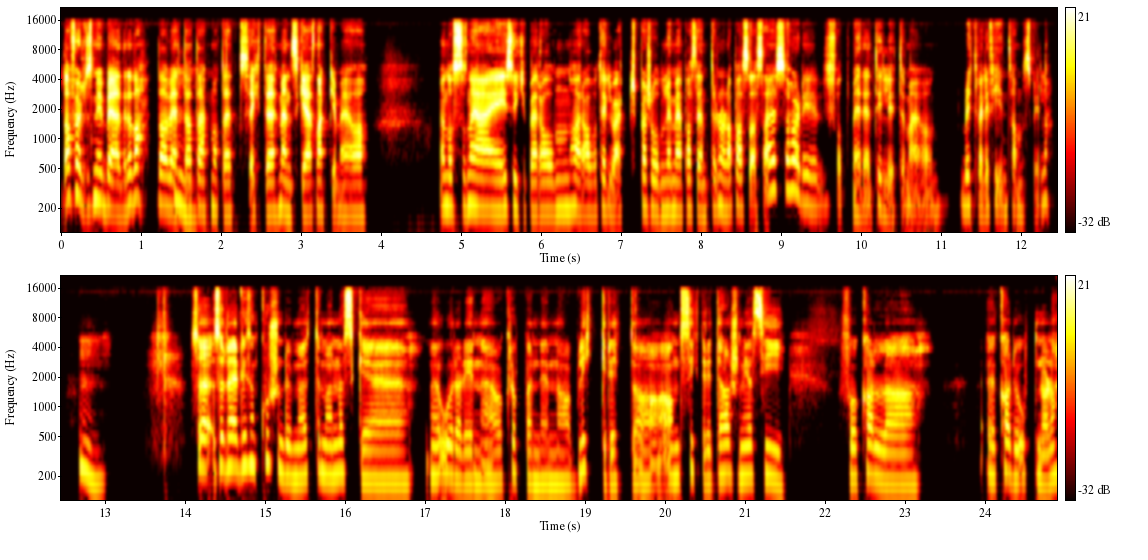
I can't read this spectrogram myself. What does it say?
Da føltes det mye bedre, da. Da vet jeg Mm. at det er på en måte et ekte menneske jeg snakker med. og men også når jeg i sykepleierrollen har av og til vært personlig med pasienter når det har passa seg, så har de fått mer tillit til meg og blitt veldig fint samspill. Mm. Så, så det er liksom hvordan du møter mennesket med ordene dine og kroppen din og blikket ditt og ansiktet ditt, det har så mye å si for hva, eh, hva du oppnår, da.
